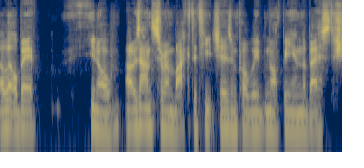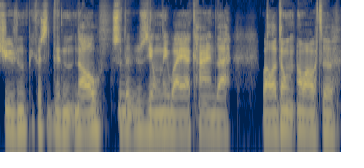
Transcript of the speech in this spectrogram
a little bit, you know, I was answering back to teachers and probably not being the best student because I didn't know. So that was the only way I kind of, well, I don't know how to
